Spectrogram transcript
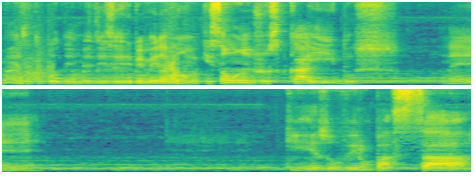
Mas o que podemos dizer de primeira mão é que são anjos caídos, né? Que resolveram passar,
